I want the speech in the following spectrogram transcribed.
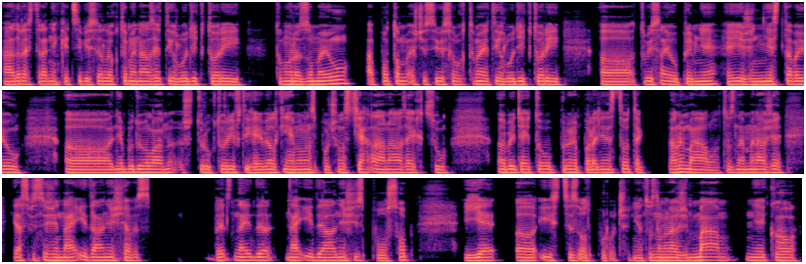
a na druhej strane, keď si vysvetlil, kto je naozaj tých ľudí, ktorí tomu rozumejú a potom ešte si vysvetľujú k tomu aj tých ľudí, ktorí uh, to myslia úprimne, hej, že nestavajú, uh, nebudú len štruktúry v tých aj veľkých MLM spoločnostiach, ale naozaj chcú robiť aj to úprimné poradenstvo, tak veľmi málo. To znamená, že ja si myslím, že najideálnejšia vec, najide, najideálnejší spôsob je uh, ísť cez odporúčania. To znamená, že mám niekoho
